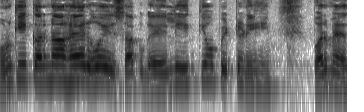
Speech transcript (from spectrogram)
ਹੁਣ ਕੀ ਕਰਨਾ ਹੈ ਰੋਏ ਸਭ ਗਏ ਲੀ ਕਿਉਂ ਪਿਟਣੀ? ਪਰ ਮੈਂ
